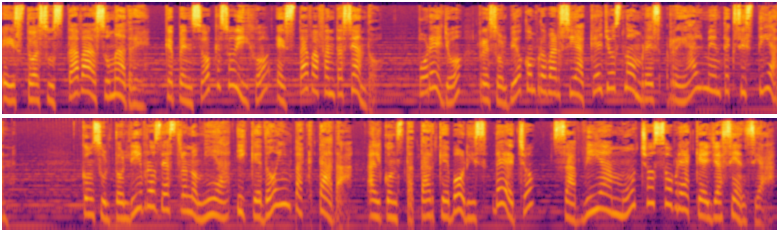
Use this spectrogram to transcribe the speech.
Esto asustaba a su madre, que pensó que su hijo estaba fantaseando. Por ello, resolvió comprobar si aquellos nombres realmente existían. Consultó libros de astronomía y quedó impactada al constatar que Boris, de hecho, sabía mucho sobre aquella ciencia.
